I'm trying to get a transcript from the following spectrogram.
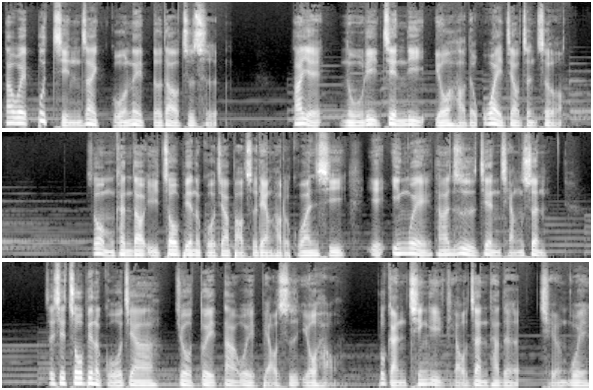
大卫不仅在国内得到支持，他也。努力建立友好的外交政策，所以我们看到与周边的国家保持良好的关系，也因为他日渐强盛，这些周边的国家就对大卫表示友好，不敢轻易挑战他的权威。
